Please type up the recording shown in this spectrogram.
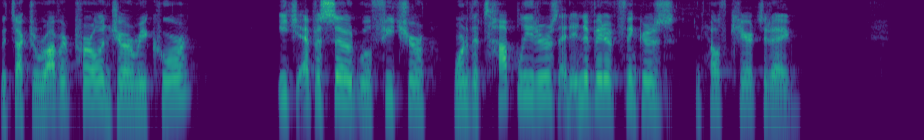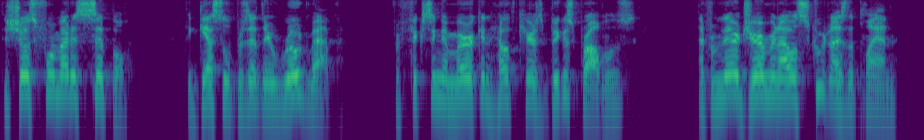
with Dr. Robert Pearl and Jeremy Corr. Each episode will feature one of the top leaders and innovative thinkers in healthcare today. The show's format is simple. The guests will present a roadmap for fixing American healthcare's biggest problems. And from there, Jeremy and I will scrutinize the plan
